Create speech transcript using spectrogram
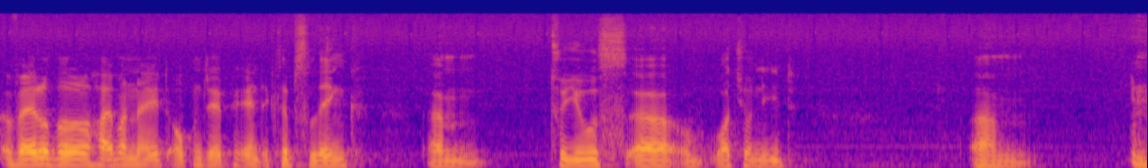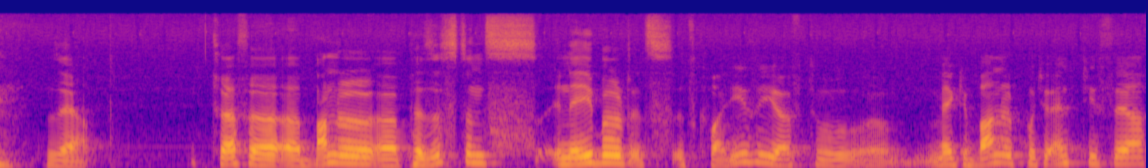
available Hibernate, OpenJPA, and Eclipse Link um, to use uh, what you need um, there. To have a, a bundle uh, persistence enabled, it's, it's quite easy. You have to uh, make a bundle, put your entities there,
